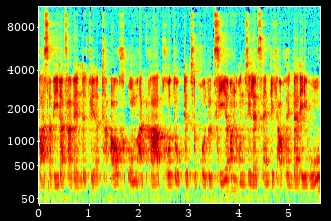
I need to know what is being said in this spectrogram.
Wasser wiederverwendet wird, auch um Agrarprodukte zu produzieren und sie letztendlich auch in der EU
